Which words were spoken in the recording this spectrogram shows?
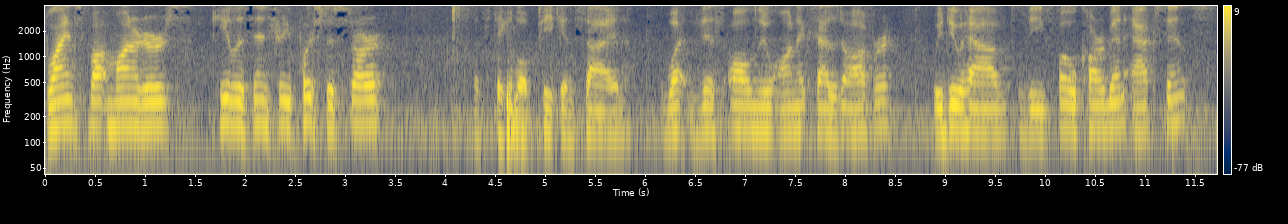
blind spot monitors, keyless entry, push to start. Let's take a little peek inside what this all new Onyx has to offer. We do have the faux carbon accents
